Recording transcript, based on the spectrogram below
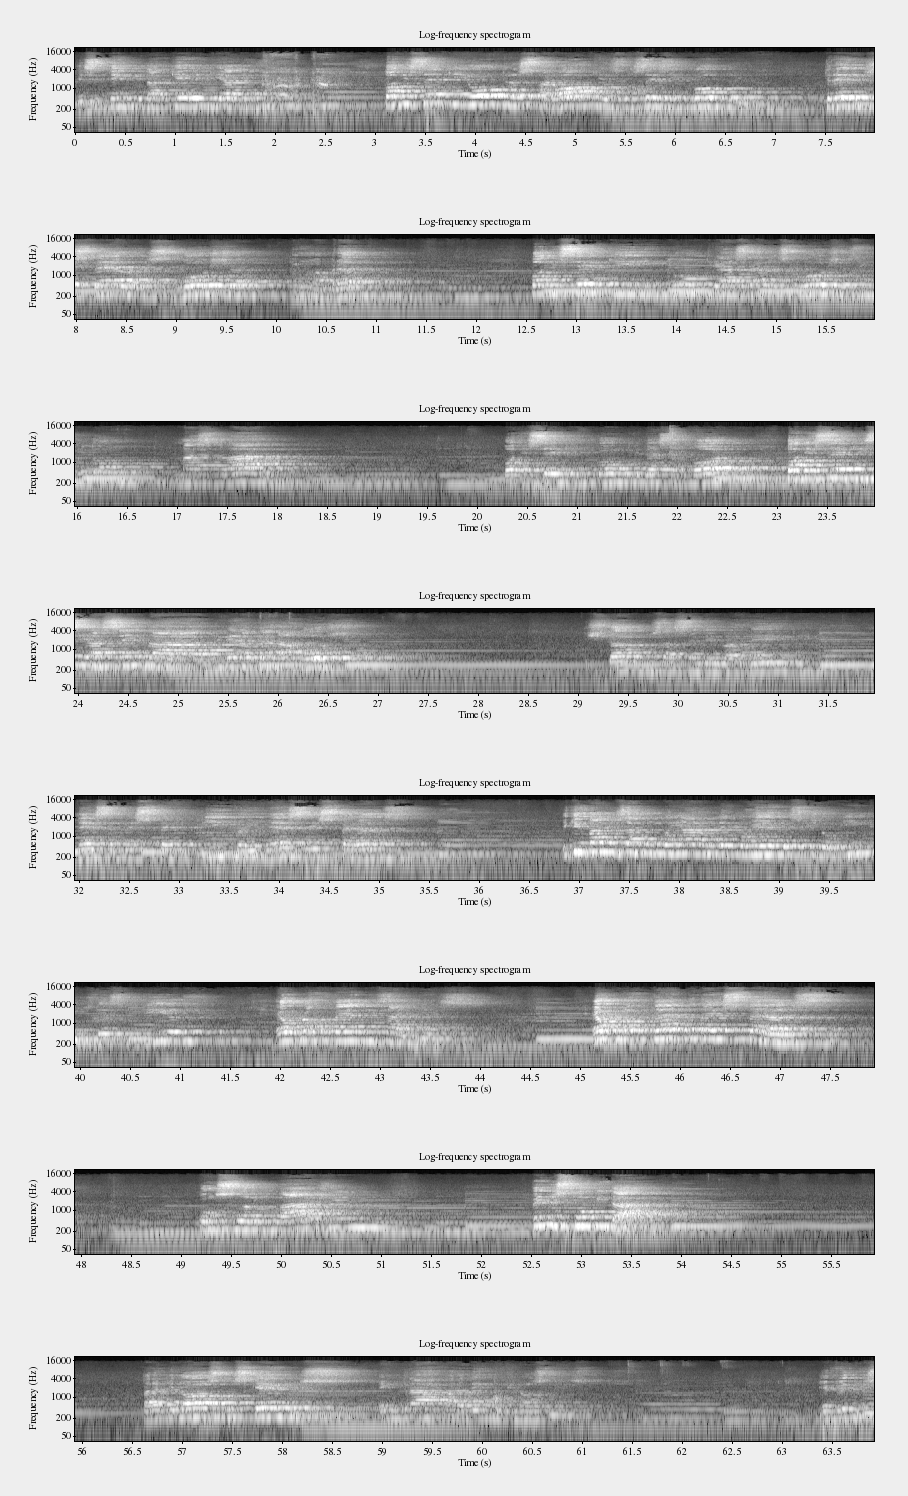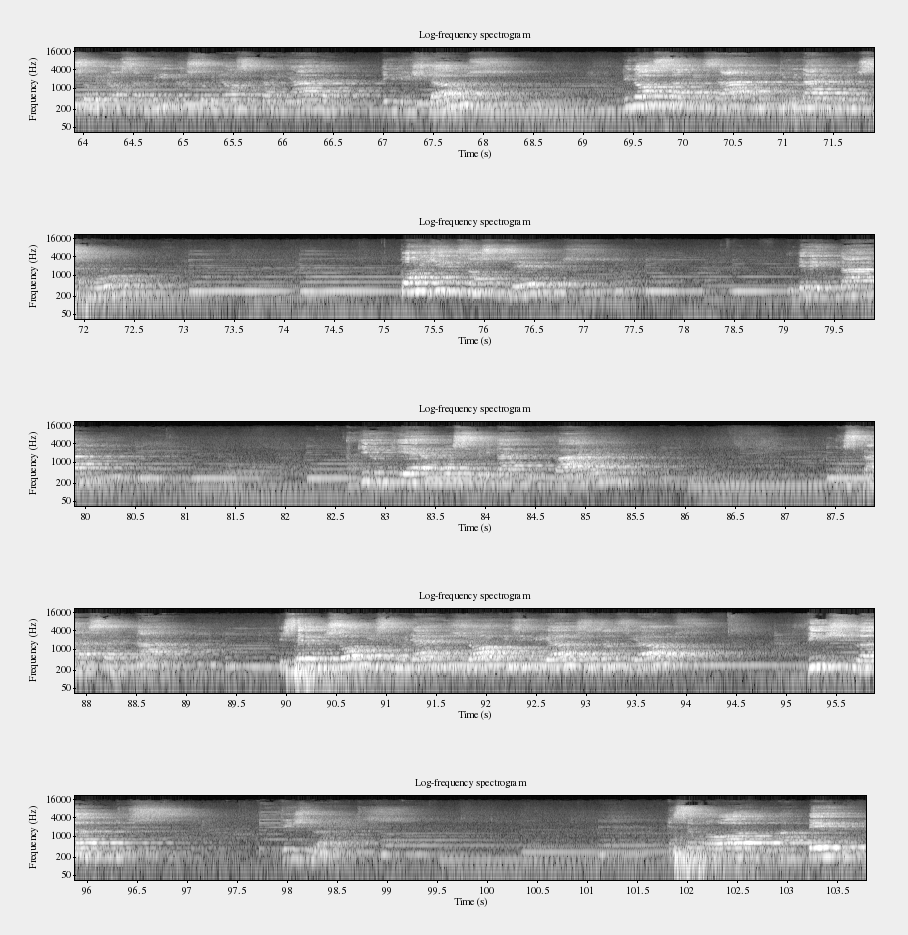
esse tempo daquele que vir. Pode ser que em outras paróquias vocês encontrem três velas roxas e uma branca. Pode ser que encontre as velas roxas em tom mais claro. Pode ser que encontre dessa forma. Pode ser que se acenda a primeira vela roxa. Estamos acendendo a verde nessa perspectiva e nessa esperança. E quem vai nos acompanhar ao decorrer desses domingos, desses dias, é o profeta Isaías. É o profeta da esperança. Com sua linguagem, vem nos convidar para que nós busquemos entrar para dentro de nós mesmos. Refletir sobre nossa vida, sobre nossa caminhada de cristãos, de nossa amizade, intimidade com o Senhor, corrigir os nossos erros, aquilo que era possibilidade de falha, buscar acertar e sermos homens e mulheres, jovens e crianças, anciãos, vigilantes, vigilantes. Essa é uma ordem, um apelo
